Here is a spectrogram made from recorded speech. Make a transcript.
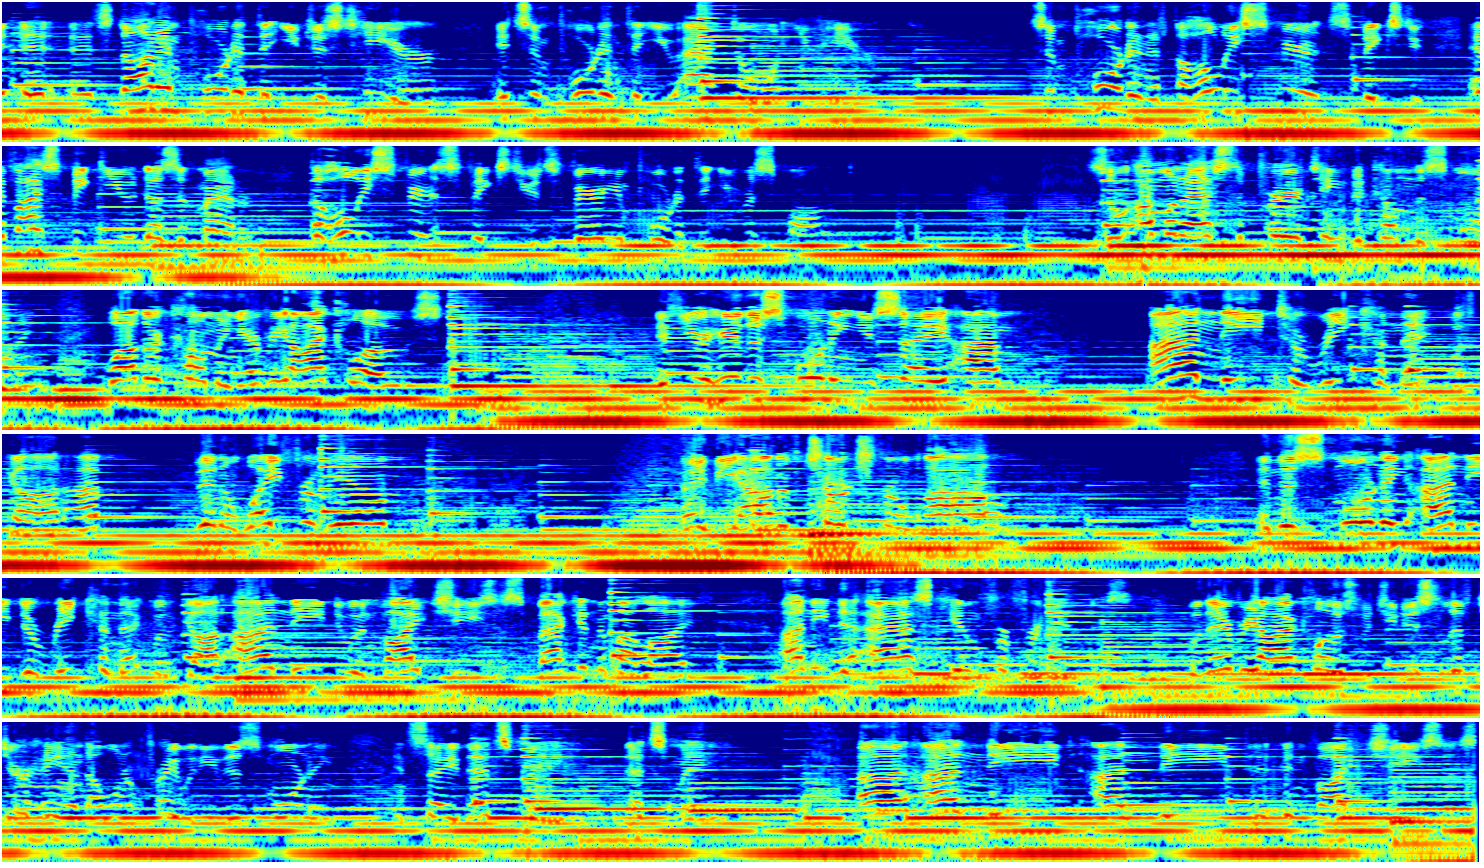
It, it, it's not important that you just hear, it's important that you act on what you hear. It's important if the Holy Spirit speaks to you. If I speak to you, it doesn't matter. The Holy Spirit speaks to you. It's very important that you respond. So I'm going to ask the prayer team to come this morning. While they're coming, every eye closed. If you're here this morning, you say, I'm, I need to reconnect with God. I've been away from Him, maybe out of church for a while. And this morning, I need to reconnect with God. I need to invite Jesus back into my life. I need to ask Him for forgiveness. With every eye closed, would you just lift your hand? I want to pray with you this morning and say, That's me. That's me. I, I need, I need to invite Jesus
